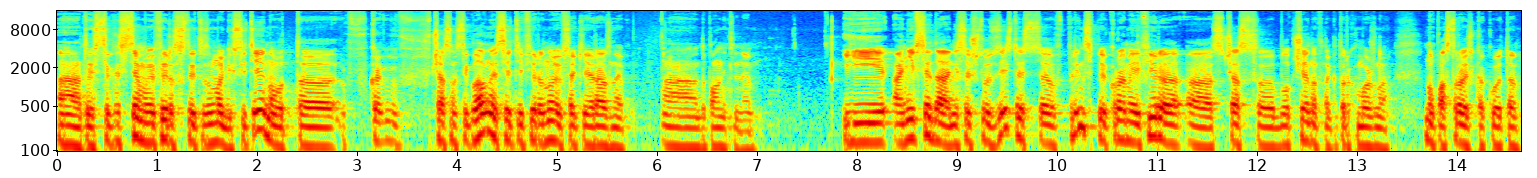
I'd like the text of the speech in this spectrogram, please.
А, то есть экосистема эфира состоит из многих сетей, но вот а, в, в частности главная сеть эфира, но и всякие разные а, дополнительные. И они все, да, они существуют здесь. То есть, э, в принципе, кроме эфира, а, сейчас э, блокчейнов, на которых можно ну, построить какой-то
